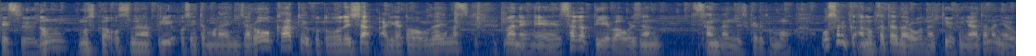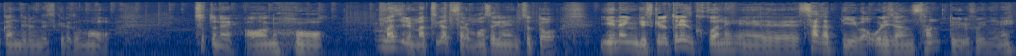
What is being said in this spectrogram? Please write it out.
ですのんもしくはおすすめのアプリ教えてもらえんじゃろうかということでした。ありがとうございます。まあね、えー、佐賀って言えば俺じゃんさんなんですけれどもおそらくあの方だろうなっていうふうに頭には浮かんでるんですけれどもちょっとねあのマジで間違ってたら申し訳ないんでちょっと言えないんですけどとりあえずここはね、えー、佐賀って言えば俺じゃんさんというふうにね、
